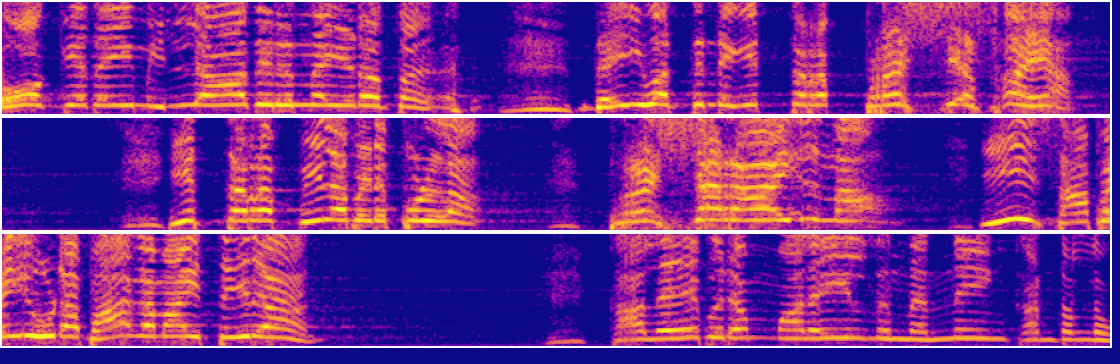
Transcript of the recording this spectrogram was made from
യോഗ്യതയും ഇല്ലാതിരുന്ന ഇടത്ത് ദൈവത്തിന്റെ ഇത്ര പ്രഷ്യസായ ഇത്ര വിലപിടിപ്പുള്ള ട്രഷറായിരുന്ന ഈ സഭയുടെ ഭാഗമായി തീരാൻ കലേപുരം മലയിൽ നിന്ന് എന്നെയും കണ്ടല്ലോ.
